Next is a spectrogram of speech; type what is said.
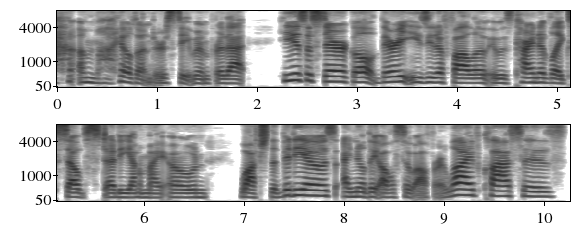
a mild understatement for that. He is hysterical, very easy to follow. It was kind of like self study on my own. Watch the videos. I know they also offer live classes.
